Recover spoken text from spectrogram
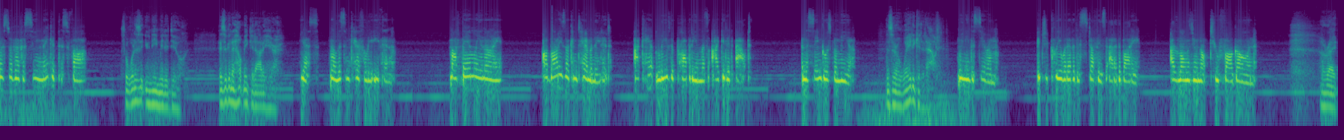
first I've ever seen make it this far. So what is it you need me to do? Is it gonna help me get out of here? Yes. Now listen carefully, Ethan. My family and I, our bodies are contaminated. I can't leave the property unless I get it out. And the same goes for Mia. Is there a way to get it out? We need the serum. It should clear whatever this stuff is out of the body. As long as you're not too far gone. All right.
